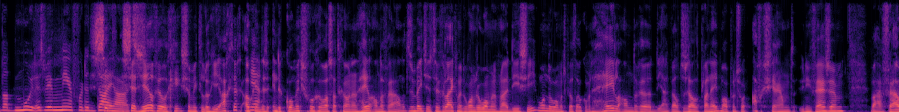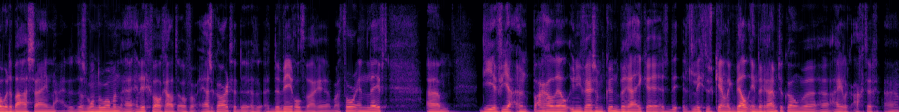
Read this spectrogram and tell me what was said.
wat moeilijk, is weer meer voor de zit, diehards. zit heel veel Griekse mythologie achter. Ook Ja. in, de, in de comics vroeger was dat gewoon een heel ander verhaal. Het is een beetje te vergelijken met Wonder Woman vanuit DC. Wonder Woman speelt ook op een hele andere, ja, wel op dezelfde planeet, maar op een soort afgeschermd universum. Waar vrouwen de baas zijn. Nou, dat is Wonder Woman. Eh, in dit geval gaat het over Asgard, de, de, wereld waar, eh, waar Thor in leeft. Ehm, die je via een parallel universum kunt bereiken. Het, het ligt dus kennelijk wel in de ruimte, komen we eh, eigenlijk achter. Ehm,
